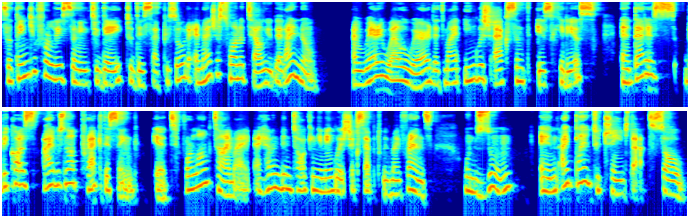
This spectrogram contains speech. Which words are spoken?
So, thank you for listening today to this episode. And I just want to tell you that I know I'm very well aware that my English accent is hideous. And that is because I was not practicing it for a long time. I, I haven't been talking in English except with my friends on Zoom. And I plan to change that. So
